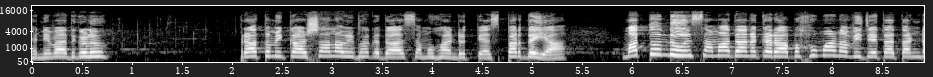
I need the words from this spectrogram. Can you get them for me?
ಧನ್ಯವಾದಗಳು. ಪ್ರಾಥಮಿಕ ಶಾಲಾ ವಿಭಾಗದ ಸಮೂಹ ನೃತ್ಯ ಸ್ಪರ್ಧೆಯ ಮತ್ತೊಂದು ಸಮಾಧಾನಕರ ಬಹುಮಾನ ವಿಜೇತ ತಂಡ.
